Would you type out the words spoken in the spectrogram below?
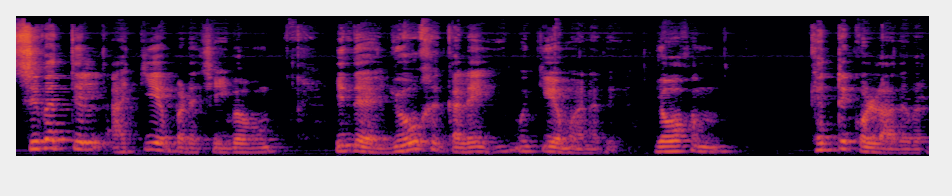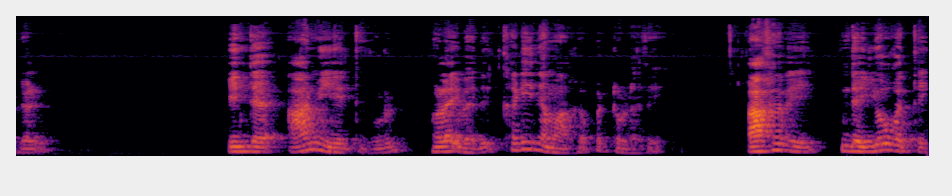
சிவத்தில் ஐக்கியப்பட செய்வவும் இந்த யோக கலை முக்கியமானது. யோகம் கற்றுக்கொள்ளாதவர்கள் இந்த ஆன்மீகத்துக்குள் நுழைவது கடினமாகப்பட்டுள்ளது. ஆகவே இந்த யோகத்தை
